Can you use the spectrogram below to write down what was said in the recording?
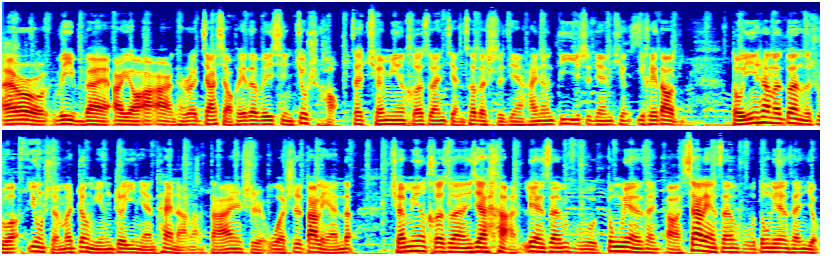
L V Y 二幺二二，他说加小黑的微信就是好，在全民核酸检测的时间还能第一时间听一黑到底。抖音上的段子说用什么证明这一年太难了？答案是我是大连的，全民核酸下练三伏，冬练三啊，夏练三伏，冬练三九，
